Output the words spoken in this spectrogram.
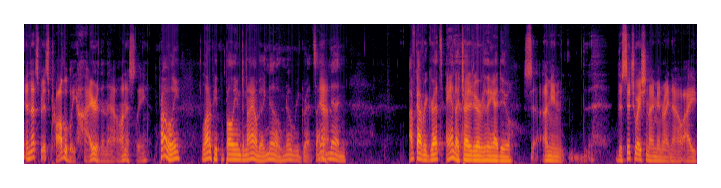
and that's it's probably higher than that honestly Probably a lot of people probably in denial. Be like, no, no regrets. I have none. I've got regrets, and I try to do everything I do. So, I mean, the situation I'm in right now, I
